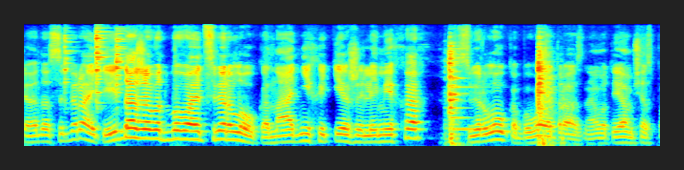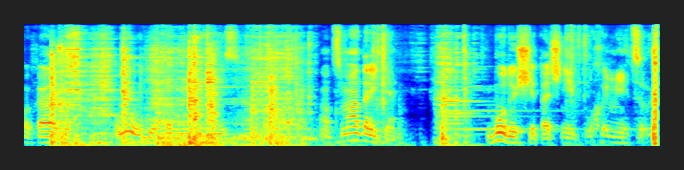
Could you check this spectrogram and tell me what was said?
когда собираете. И даже вот бывает сверловка. На одних и тех же лемехах сверловка бывает разная. Вот я вам сейчас покажу. Лук где-то у меня здесь. Вот смотрите. Будущий, точнее, плух имеется в виду.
